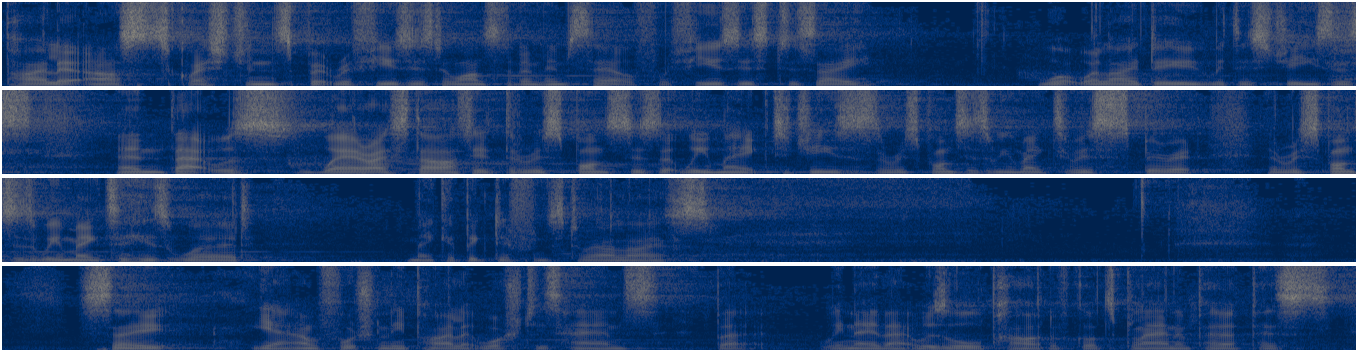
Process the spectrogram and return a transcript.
Pilate asks questions but refuses to answer them himself, refuses to say, What will I do with this Jesus? And that was where I started the responses that we make to Jesus, the responses we make to his spirit, the responses we make to his word make a big difference to our lives. So, yeah, unfortunately, Pilate washed his hands, but we know that was all part of God's plan and purpose,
